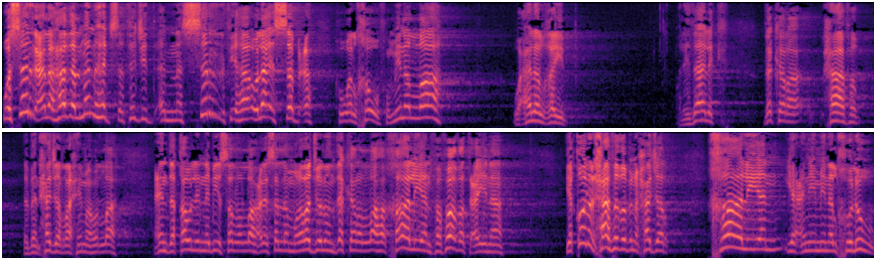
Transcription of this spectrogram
وسر على هذا المنهج ستجد أن السر في هؤلاء السبعة هو الخوف من الله وعلى الغيب. ولذلك ذكر حافظ ابن حجر رحمه الله عند قول النبي صلى الله عليه وسلم ورجل ذكر الله خاليا ففاضت عيناه. يقول الحافظ ابن حجر خاليا يعني من الخلو.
